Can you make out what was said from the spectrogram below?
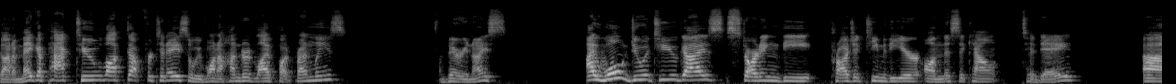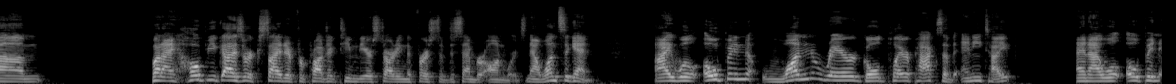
Got a mega pack two locked up for today, so we've won 100 live FUT friendlies. Very nice. I won't do it to you guys starting the project team of the year on this account today. Um, but I hope you guys are excited for Project Team of the Year starting the 1st of December onwards. Now, once again, I will open one rare gold player packs of any type, and I will open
